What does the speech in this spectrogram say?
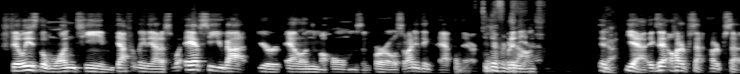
Philly's the one team, definitely in the NFC. Well, AFC, you got your Allen, Mahomes, and Burrow, so anything can happen there. It's a different But in the challenge. And Yeah. yeah, exactly. 100%. 100%.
